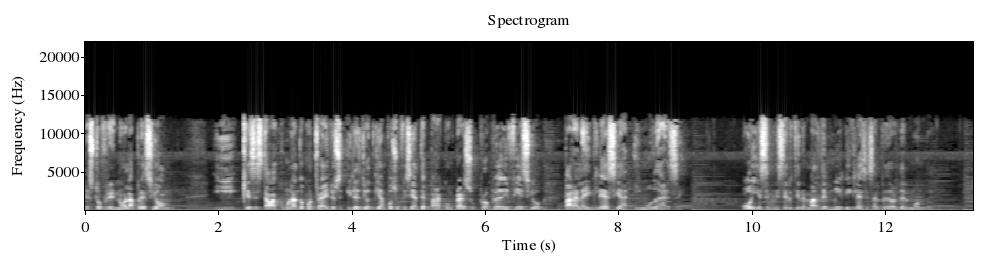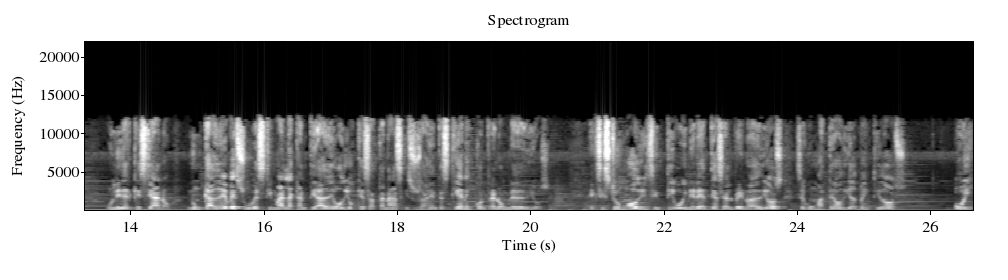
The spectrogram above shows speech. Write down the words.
Esto frenó la presión y que se estaba acumulando contra ellos y les dio tiempo suficiente para comprar su propio edificio para la iglesia y mudarse. Hoy este ministerio tiene más de mil iglesias alrededor del mundo. Un líder cristiano nunca debe subestimar la cantidad de odio que Satanás y sus agentes tienen contra el hombre de Dios. Existe un odio instintivo inherente hacia el reino de Dios, según Mateo 10:22. Hoy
